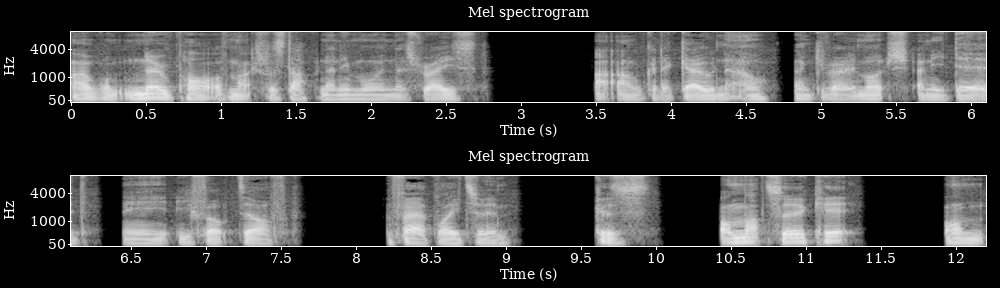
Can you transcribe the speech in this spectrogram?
I want no part of Max Verstappen anymore in this race. I- I'm going to go now. Thank you very much. And he did. He, he fucked off. Fair play to him. Because on that circuit, on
